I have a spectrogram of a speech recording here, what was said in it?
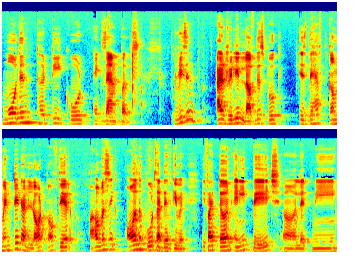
more than 30 code examples. The reason I really love this book is they have commented a lot of their almost like all the codes that they've given. If I turn any page, uh, let me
